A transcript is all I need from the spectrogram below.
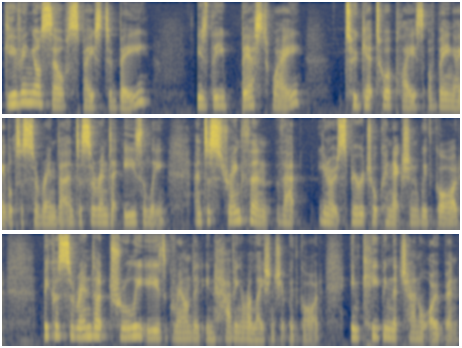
Giving yourself space to be is the best way to get to a place of being able to surrender and to surrender easily and to strengthen that, you know, spiritual connection with God because surrender truly is grounded in having a relationship with God, in keeping the channel open.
